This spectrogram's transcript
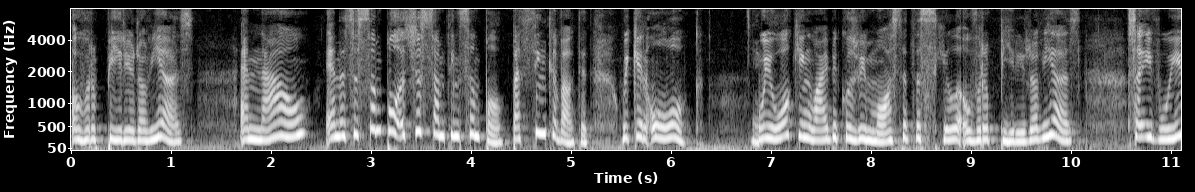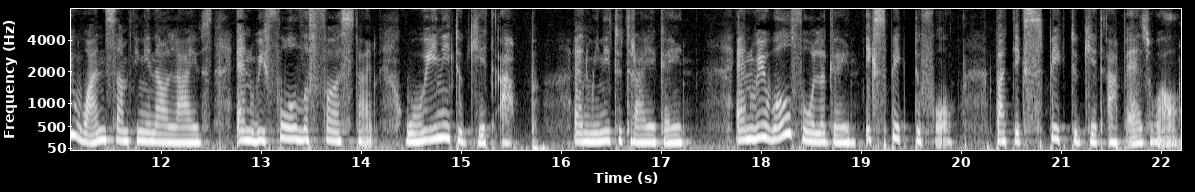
over a period of years. And now, and it's a simple, it's just something simple, but think about it. We can all walk. We're walking, why? Because we mastered the skill over a period of years. So if we want something in our lives and we fall the first time, we need to get up and we need to try again. And we will fall again. Expect to fall, but expect to get up as well.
